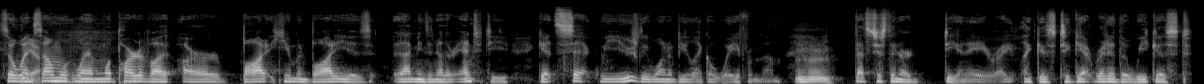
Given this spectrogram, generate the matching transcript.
So when Yeah. some when what part of our, body, human body is that means another entity gets sick, we usually want to be like away from them. Mm-hmm. That's just in our DNA, right? Like is to get rid of the weakest,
